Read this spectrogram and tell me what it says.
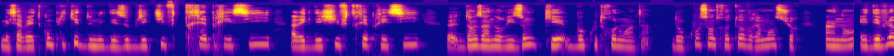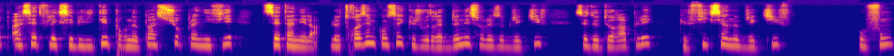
mais ça va être compliqué de donner des objectifs très précis, avec des chiffres très précis, euh, dans un horizon qui est beaucoup trop lointain. Donc concentre-toi vraiment sur un an et développe assez de flexibilité pour ne pas surplanifier cette année-là. Le troisième conseil que je voudrais te donner sur les objectifs, c'est de te rappeler que fixer un objectif, au fond,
